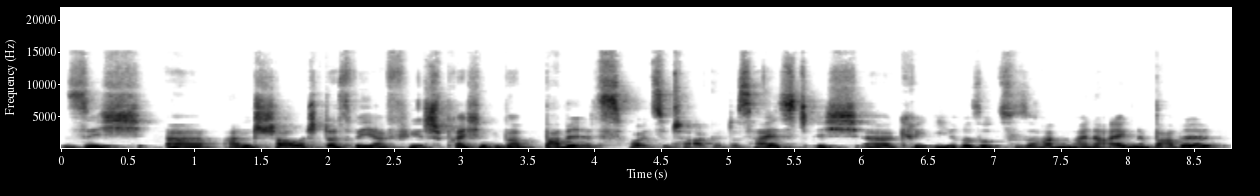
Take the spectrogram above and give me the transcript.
sich äh, anschaut, dass wir ja viel sprechen über Bubbles heutzutage. Das heißt, ich äh, kreiere sozusagen meine eigene Bubble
